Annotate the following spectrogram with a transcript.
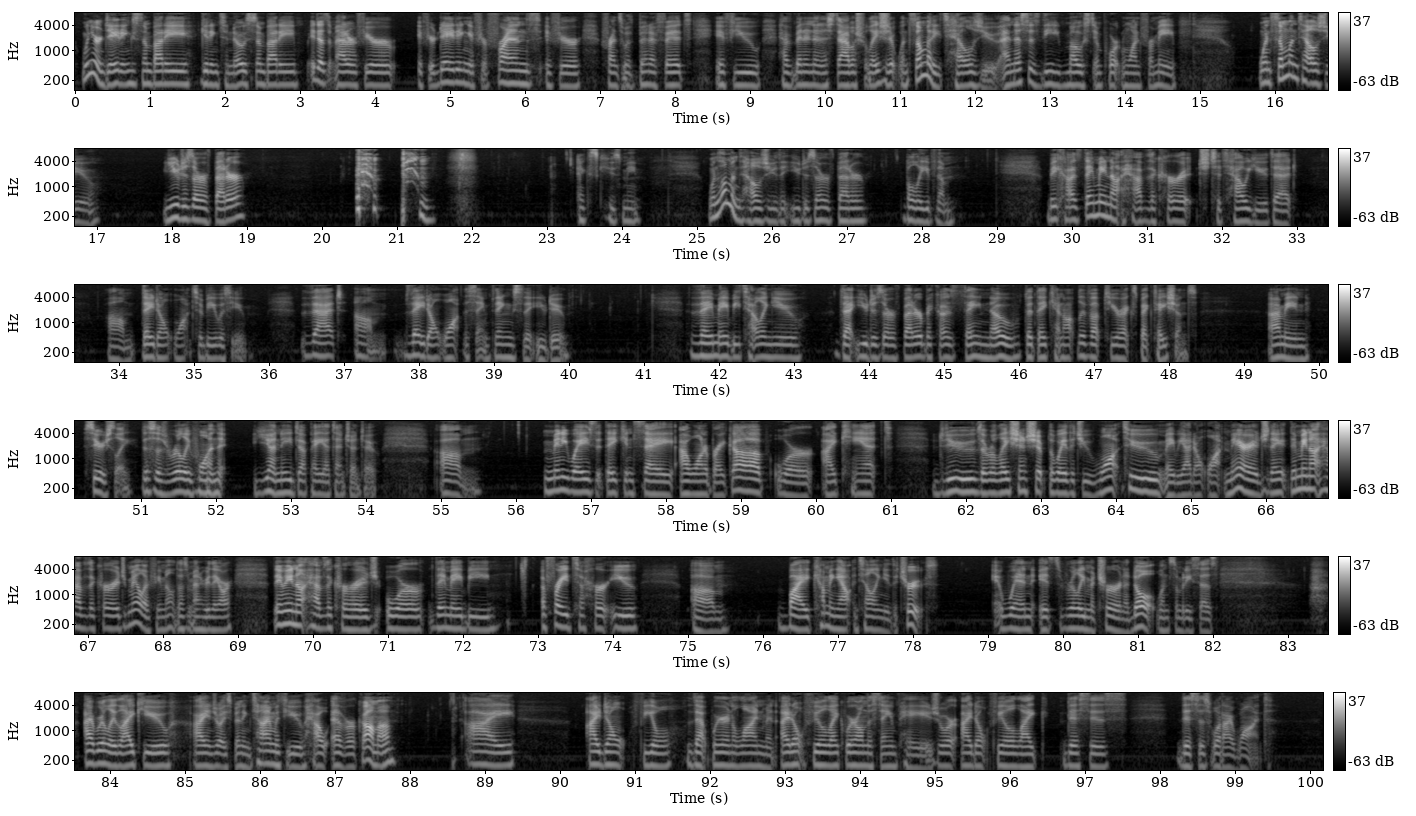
when you're dating somebody, getting to know somebody, it doesn't matter if you're if you're dating, if you're friends, if you're friends with benefits, if you have been in an established relationship, when somebody tells you, and this is the most important one for me, when someone tells you you deserve better, excuse me, when someone tells you that you deserve better, believe them. Because they may not have the courage to tell you that um, they don't want to be with you, that um, they don't want the same things that you do. They may be telling you that you deserve better because they know that they cannot live up to your expectations. I mean, seriously, this is really one that you need to pay attention to. Um, many ways that they can say, I want to break up, or I can't do the relationship the way that you want to. Maybe I don't want marriage. They they may not have the courage, male or female, it doesn't matter who they are. They may not have the courage or they may be afraid to hurt you um, by coming out and telling you the truth. When it's really mature and adult, when somebody says, I really like you, I enjoy spending time with you, however, comma, I I don't feel that we're in alignment. I don't feel like we're on the same page or I don't feel like this is this is what I want.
